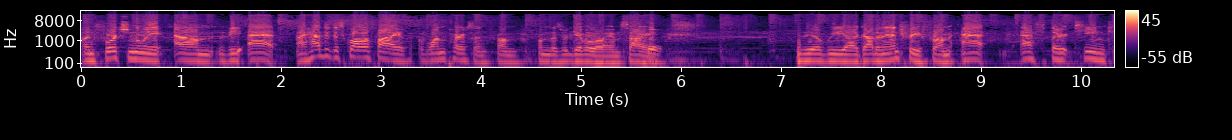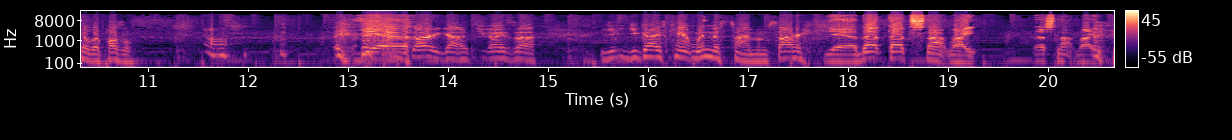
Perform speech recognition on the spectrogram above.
Unfortunately, um, the at I had to disqualify one person from from this giveaway. I'm sorry. The- We uh, got an entry from at F13 Killer Puzzle. Oh, Yeah. I'm sorry, guys. You guys, uh, you, you guys can't win this time. I'm sorry. Yeah, that that's not right. That's not right.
